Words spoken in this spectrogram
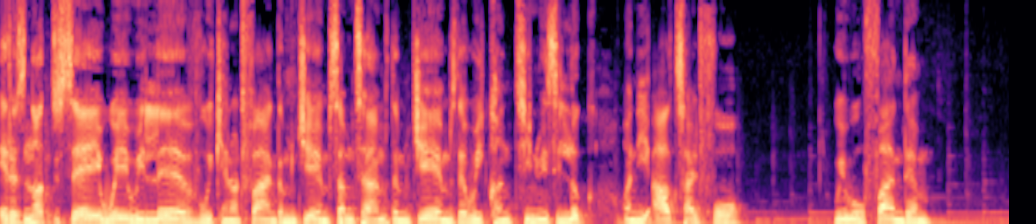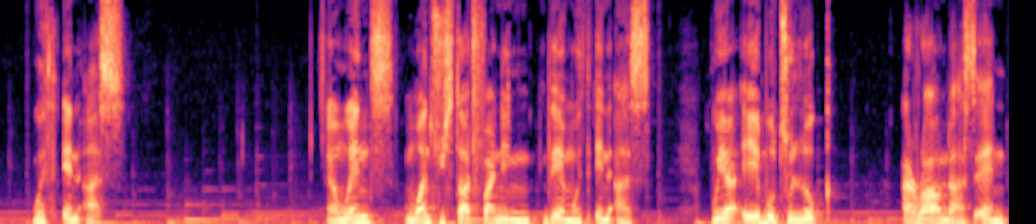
it is not to say where we live we cannot find them gems. Sometimes them gems that we continuously look on the outside for, we will find them within us. And once once we start finding them within us, we are able to look around us and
